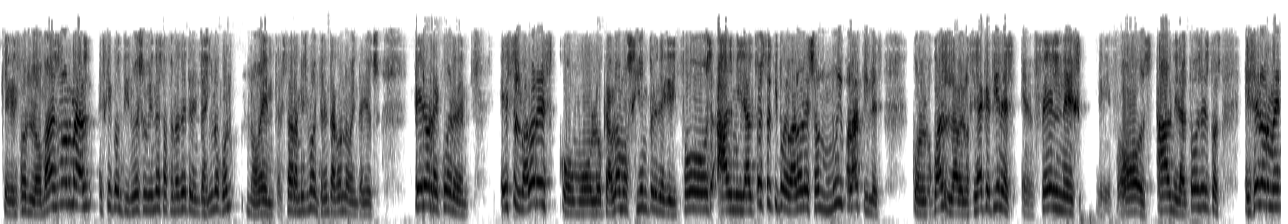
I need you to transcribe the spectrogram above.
Que Grifols lo más normal es que continúe subiendo esta zona de 31,90. Está ahora mismo en 30,98. Pero recuerden, estos valores, como lo que hablamos siempre de Grifos, Almiral, todo este tipo de valores son muy volátiles. Con lo cual, la velocidad que tienes en Celnex, Grifols, Almiral, todos estos, es enorme,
